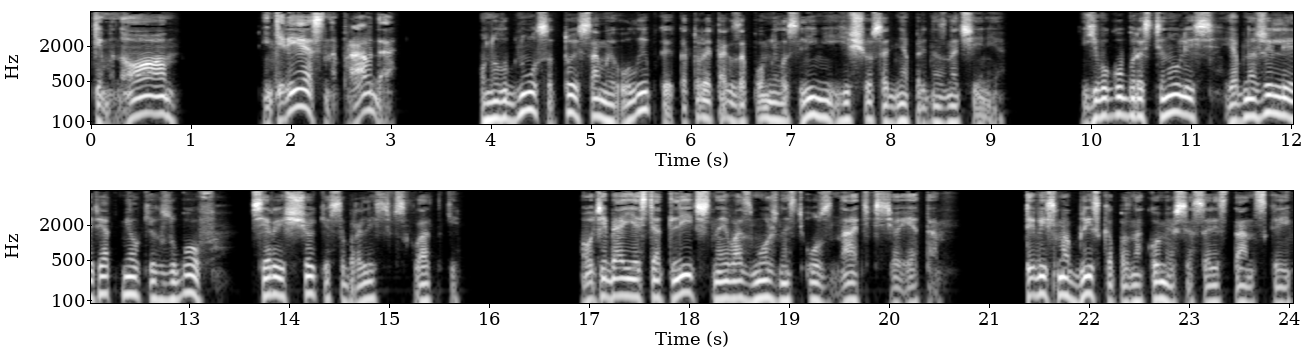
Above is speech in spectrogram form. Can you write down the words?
темно. Интересно, правда?» Он улыбнулся той самой улыбкой, которая так запомнилась Лине еще со дня предназначения. Его губы растянулись и обнажили ряд мелких зубов. Серые щеки собрались в складки. «У тебя есть отличная возможность узнать все это. Ты весьма близко познакомишься с Арестанской.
